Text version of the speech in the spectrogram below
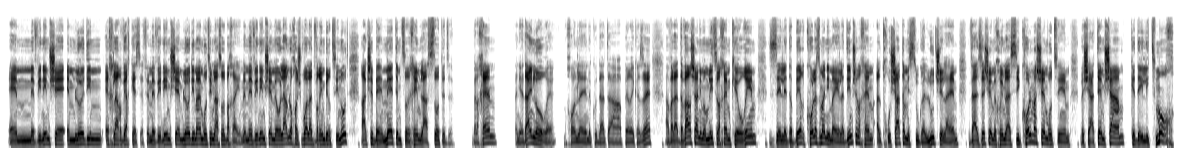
הם מבינים שהם לא יודעים איך להרוויח כסף, הם מבינים שהם לא יודעים מה הם רוצים לעשות בחיים, הם מבינים שהם מעולם לא חשבו על הדברים ברצינות, רק שבאמת הם צריכים לעשות את זה. ולכן, אני עדיין לא הורה, נכון לנקודת הפרק הזה, אבל הדבר שאני ממליץ לכם כהורים, זה לדבר כל הזמן עם הילדים שלכם על תחושת המסוגלות שלהם, ועל זה שהם יכולים להשיג כל מה שהם רוצים, ושאתם שם כדי לתמוך,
